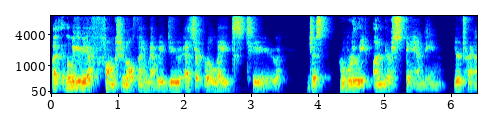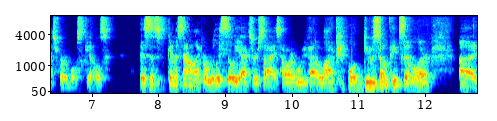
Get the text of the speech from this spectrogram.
let, let me give you a functional thing that we do as it relates to just really understanding your transferable skills. This is going to sound like a really silly exercise. However, we've had a lot of people do something similar uh,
